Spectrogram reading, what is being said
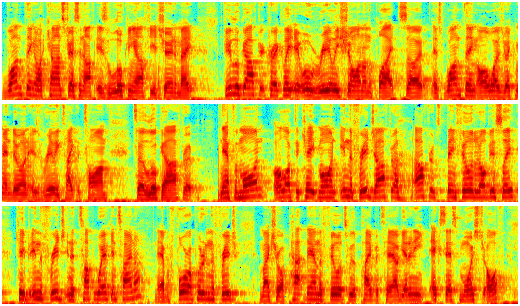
one thing I can't stress enough is looking after your tuna mate. If you look after it correctly, it will really shine on the plate. So it's one thing I always recommend doing is really take the time to look after it. Now for mine, I like to keep mine in the fridge after, after it's been filleted obviously. Keep it in the fridge in a Tupperware container. Now before I put it in the fridge, make sure I pat down the fillets with a paper towel, get any excess moisture off,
